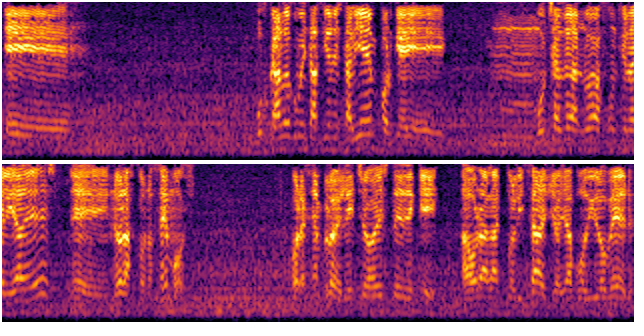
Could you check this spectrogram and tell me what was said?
Eh, buscar documentación está bien porque mm, muchas de las nuevas funcionalidades eh, no las conocemos. Por ejemplo, el hecho este de que ahora al actualizar yo haya podido ver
